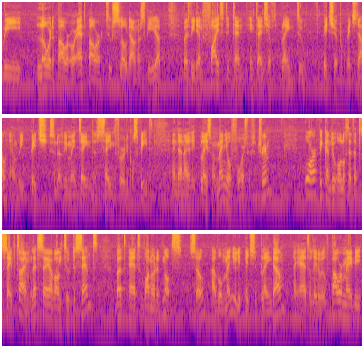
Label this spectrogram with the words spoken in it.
we lower the power or add power to slow down or speed up. But we then fight the intention of the plane to pitch up or pitch down and we pitch so that we maintain the same vertical speed. And then I replace my manual force with the trim. Or we can do all of that at the same time. Let's say I want to descend but at 100 knots. So I will manually pitch the plane down. I add a little bit of power maybe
